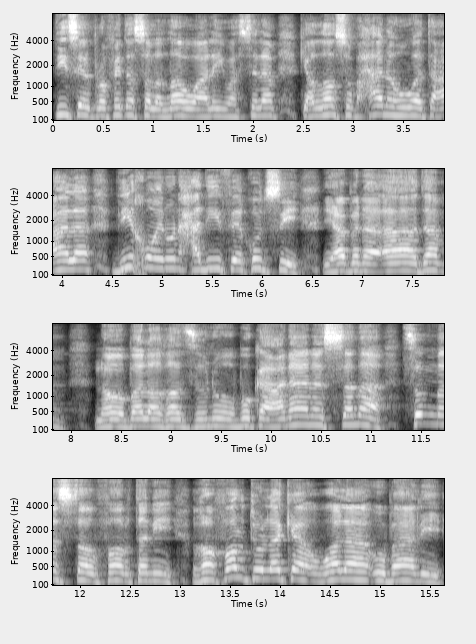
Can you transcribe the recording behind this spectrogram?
Dice el profeta sallallahu alaihi wasallam que Allah subhanahu wa ta'ala dijo en un hadith qudsi, Ya ibna Adam, lo balaghat dhunubuka anana as-sama, thumma astaghfartani, ghafartu laka wala ubali.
